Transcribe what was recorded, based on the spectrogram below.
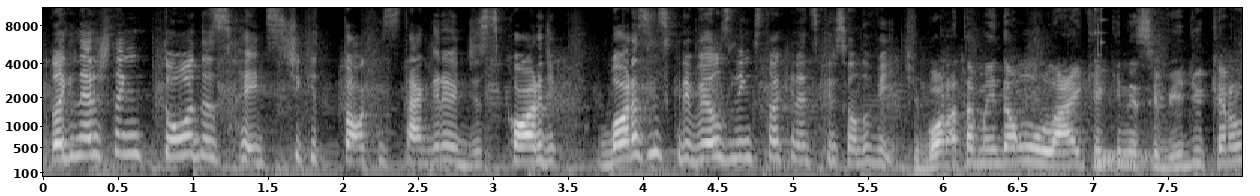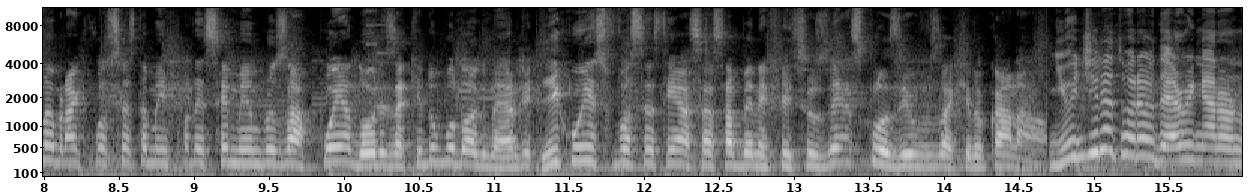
O Dog Nerd está em todas as redes, TikTok, Instagram, Discord. Bora se inscrever, os links estão aqui na descrição do vídeo. E bora também dar um like aqui nesse vídeo e quero lembrar que vocês também podem ser membros apoiadores aqui do Bulldog Nerd e com isso vocês têm acesso a benefícios exclusivos aqui do canal. E o diretor é o Darren Aronofsky,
